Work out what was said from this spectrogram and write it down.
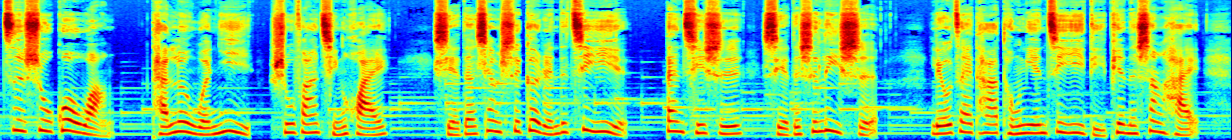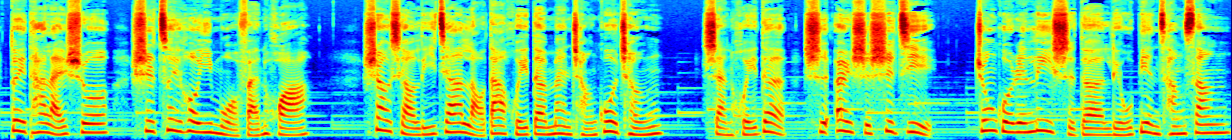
自述过往，谈论文艺，抒发情怀，写的像是个人的记忆，但其实写的是历史。留在他童年记忆底片的上海，对他来说是最后一抹繁华。少小离家老大回的漫长过程，闪回的是二十世纪中国人历史的流变沧桑。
